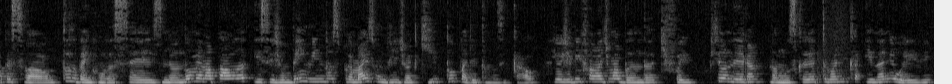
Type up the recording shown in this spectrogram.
pessoal, tudo bem com vocês? Meu nome é Ana Paula e sejam bem-vindos para mais um vídeo aqui do Paleta Musical. E hoje vim falar de uma banda que foi pioneira na música eletrônica e na New Wave,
